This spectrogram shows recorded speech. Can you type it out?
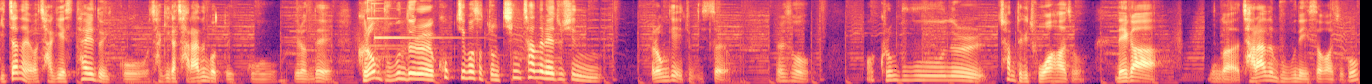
있잖아요. 자기의 스타일도 있고, 자기가 잘하는 것도 있고, 이런데 그런 부분들을 콕 집어서 좀 칭찬을 해주신 그런 게 좀 있어요. 그래서 어, 그런 부분을 참 되게 좋아하죠. 내가 뭔가 잘하는 부분에 있어가지고,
